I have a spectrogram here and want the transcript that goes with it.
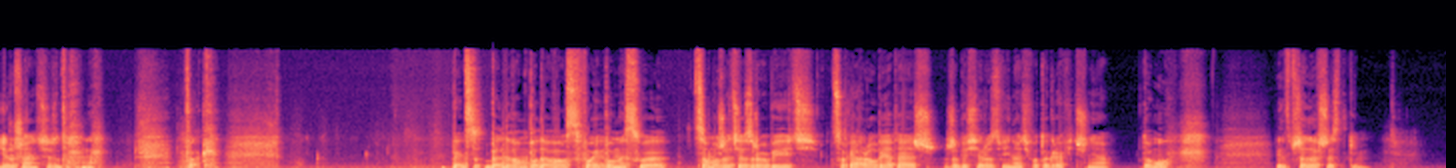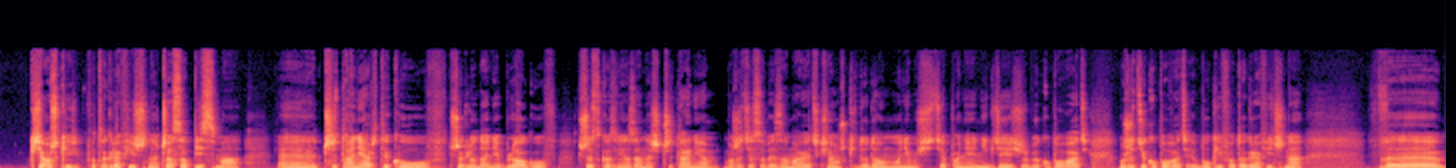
nie ruszając się z domu. tak. Więc będę Wam podawał swoje pomysły, co możecie zrobić, co ja robię też, żeby się rozwinąć fotograficznie w domu. Więc przede wszystkim książki fotograficzne, czasopisma, e, czytanie artykułów, przeglądanie blogów, wszystko związane z czytaniem. Możecie sobie zamawiać książki do domu, nie musicie po nie nigdzie iść, żeby kupować. Możecie kupować e-booki fotograficzne. W,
